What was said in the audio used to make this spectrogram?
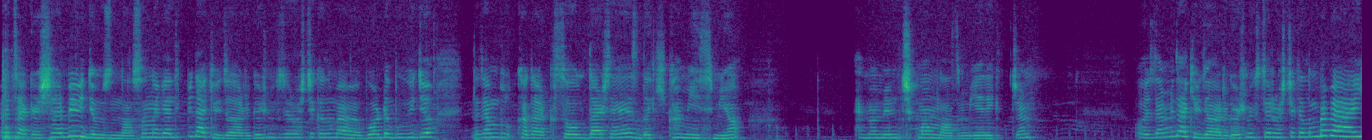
Evet arkadaşlar bir videomuzun daha sonuna geldik. Bir dahaki videolarda görüşmek üzere. Hoşçakalın. Bay bay. Bu arada bu video neden bu kadar kısa oldu derseniz dakikam yetmiyor. Hemen benim çıkmam lazım. Bir yere gideceğim. O yüzden bir dahaki videolarda görüşmek üzere. Hoşçakalın. Bay bay.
